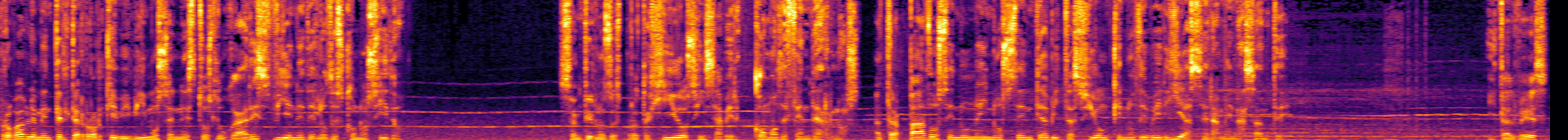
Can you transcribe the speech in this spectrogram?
probablemente el terror que vivimos en estos lugares viene de lo desconocido. Sentirnos desprotegidos sin saber cómo defendernos, atrapados en una inocente habitación que no debería ser amenazante. Y tal vez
